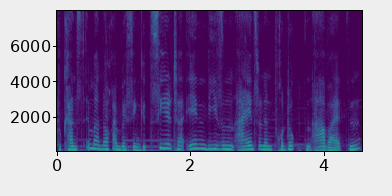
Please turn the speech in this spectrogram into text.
Du kannst immer noch ein bisschen gezielter in diesen einzelnen Produkten arbeiten.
